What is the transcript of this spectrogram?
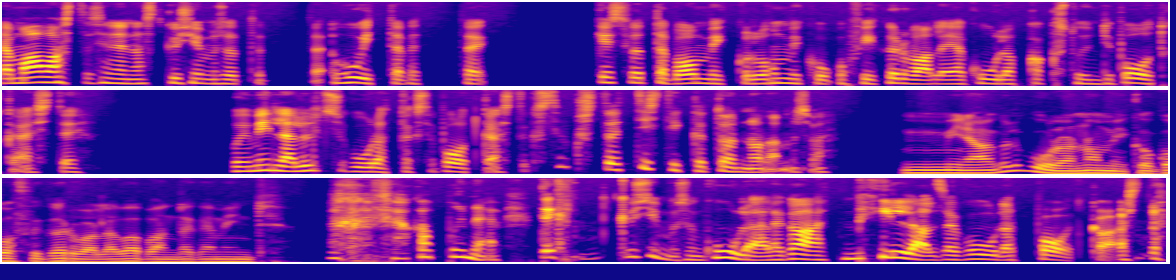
ja ma avastasin ennast küsimuselt, et huvitav, et kes võtab hommikul hommikukohvi kõrvale ja kuulab kaks tundi podcast'i? Või millal üldse kuulatakse podcast'e, kas niisugust statistikat on olemas või? mina küll kuulan hommikukohvi kõrvale, vabandage mind. Väga põnev, tegelikult küsimus on kuulajale ka, et millal sa kuulad podcast'e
